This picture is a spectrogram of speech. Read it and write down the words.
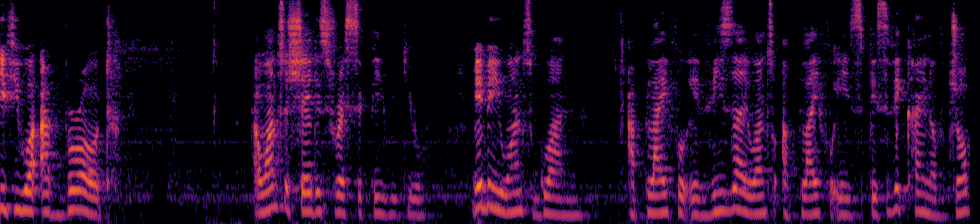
if you are abroad i want to share this recipe with you. Maybe you want to go and apply for a visa you want to apply for a specific kind of job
